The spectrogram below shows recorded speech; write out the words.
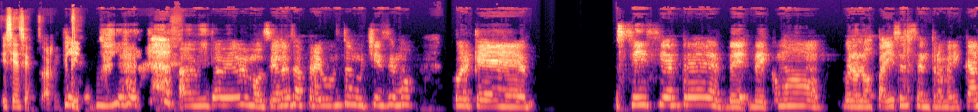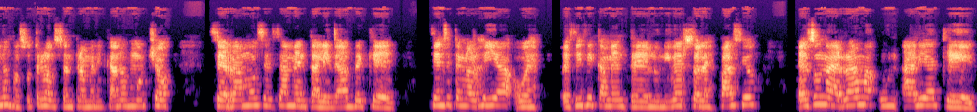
Y ciencia. A mí también me emociona esa pregunta muchísimo porque sí, siempre de, de cómo, bueno, los países centroamericanos, nosotros los centroamericanos mucho cerramos esa mentalidad de que ciencia y tecnología o es específicamente el universo, el espacio, es una rama, un área que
